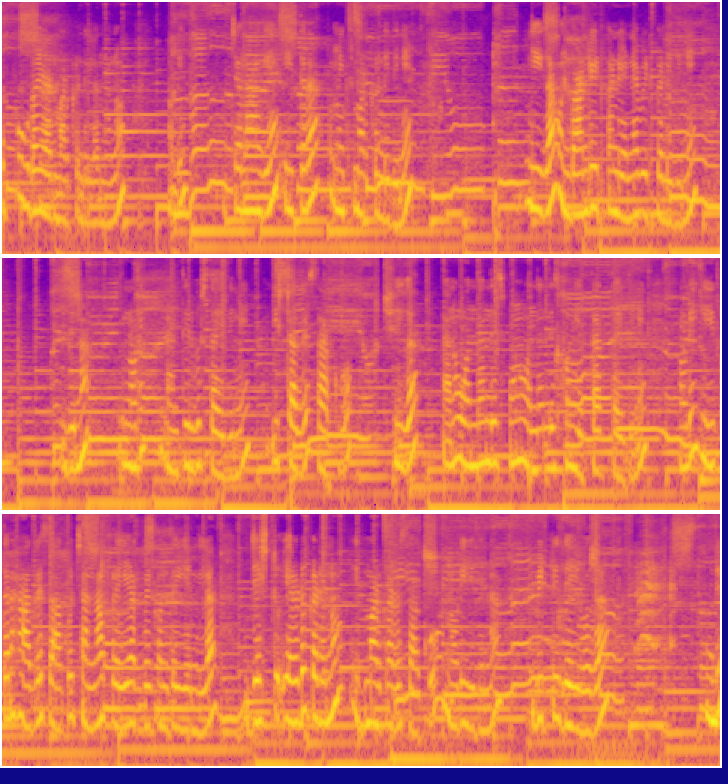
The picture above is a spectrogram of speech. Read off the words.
ಉಪ್ಪು ಕೂಡ ಆ್ಯಡ್ ಮಾಡ್ಕೊಂಡಿಲ್ಲ ನಾನು. ನೋಡಿ, ಚೆನ್ನಾಗಿ ಈ ಥರ ಮಿಕ್ಸ್ ಮಾಡ್ಕೊಂಡಿದ್ದೀನಿ. ಈಗ ಒಂದು ಬಾಣಲಿ ಇಟ್ಕೊಂಡು, ಎಣ್ಣೆ ಬಿಟ್ಕೊಂಡಿದ್ದೀನಿ. ಇದನ್ನು ನೋಡಿ ನಾನು ತಿರುಗಿಸ್ತಾ ಇದ್ದೀನಿ. ಇಷ್ಟಾದರೆ ಸಾಕು. ಈಗ ನಾನು ಒಂದೊಂದೇ ಸ್ಪೂನ್ ಒಂದೊಂದೇ ಸ್ಪೂನ್ ಎತ್ತಾಕ್ತಾ ಇದ್ದೀನಿ. ನೋಡಿ, ಈ ಥರ ಆದರೆ ಸಾಕು. ಚೆನ್ನಾಗಿ ಫ್ರೈ ಆಗಬೇಕು ಅಂತ ಏನಿಲ್ಲ. ಜಸ್ಟ್ ಎರಡು ಕಡೆನೂ ಇದು ಮಾಡ್ಕೊಂಡ್ರೆ ಸಾಕು. ನೋಡಿ ಇದನ್ನು ಬಿಟ್ಟಿದೆ ಇವಾಗ. ನೋಡಿ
